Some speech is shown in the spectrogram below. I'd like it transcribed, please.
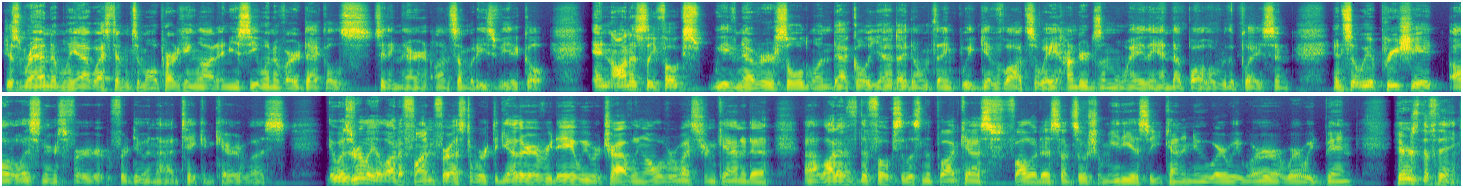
just randomly at west edmonton mall parking lot and you see one of our decals sitting there on somebody's vehicle. And honestly folks we've never sold one decal yet. I don't think we give lots away. Hundreds of them away they end up all over the place. And and so we appreciate all the listeners for for doing that and taking care of us. It was really a lot of fun for us to work together every day. We were traveling all over Western Canada. A lot of the folks that listen to the podcast followed us on social media, so you kind of knew where we were or where we'd been. Here's the thing:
